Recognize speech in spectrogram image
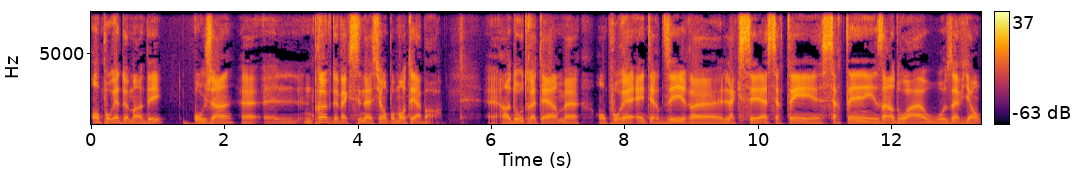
on pourrait demander aux gens euh, une preuve de vaccination pour monter à bord. En d'autres termes, on pourrait interdire l'accès à certains certains endroits ou aux avions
